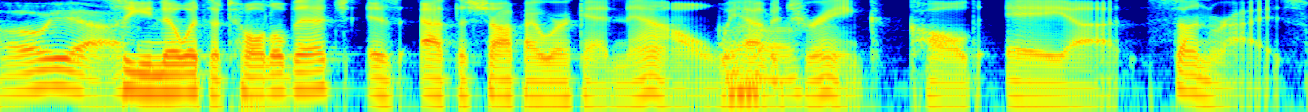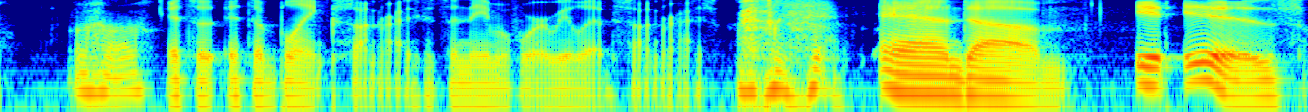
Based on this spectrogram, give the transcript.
oh yeah. so you know what's a total bitch is at the shop I work at now. We have a Uh-huh. drink called a uh, Sunrise. uh huh. It's a it's a blank sunrise. It's the name of where we live, Sunrise, and um, it is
